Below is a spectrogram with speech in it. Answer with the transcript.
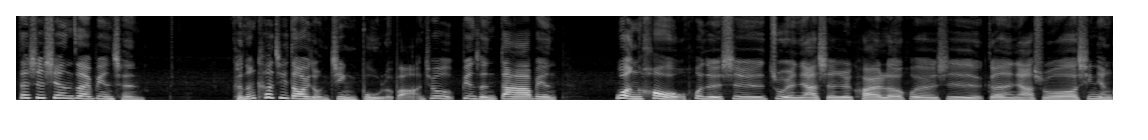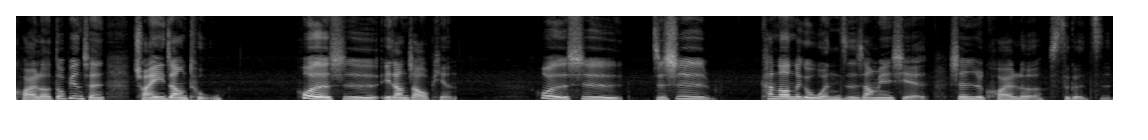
但是现在变成。可能科技到一种进步了吧，就变成大家变问候，或者是祝人家生日快乐，或者是跟人家说新年快乐，都变成传一张图，或者是一张照片，或者是只是看到那个文字上面写“生日快乐”四个字，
